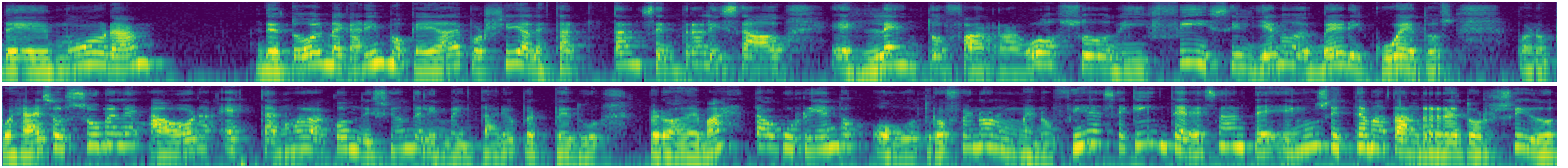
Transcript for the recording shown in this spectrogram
demora de todo el mecanismo que ya de por sí al estar tan centralizado es lento, farragoso, difícil, lleno de vericuetos. Bueno, pues a eso súmele ahora esta nueva condición del inventario perpetuo. Pero además está ocurriendo otro fenómeno. Fíjense qué interesante, en un sistema tan retorcido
